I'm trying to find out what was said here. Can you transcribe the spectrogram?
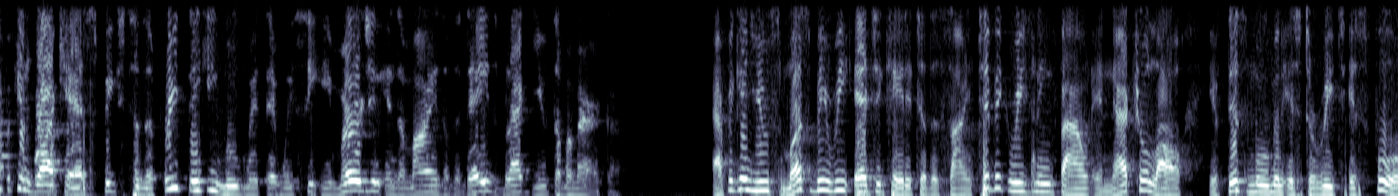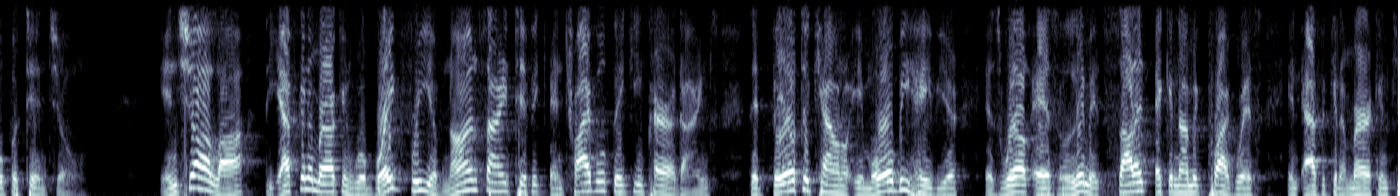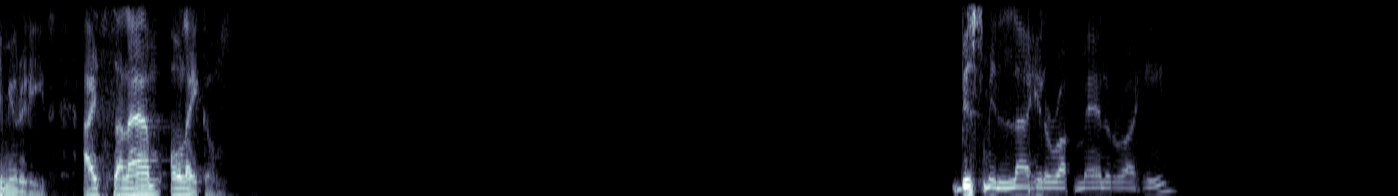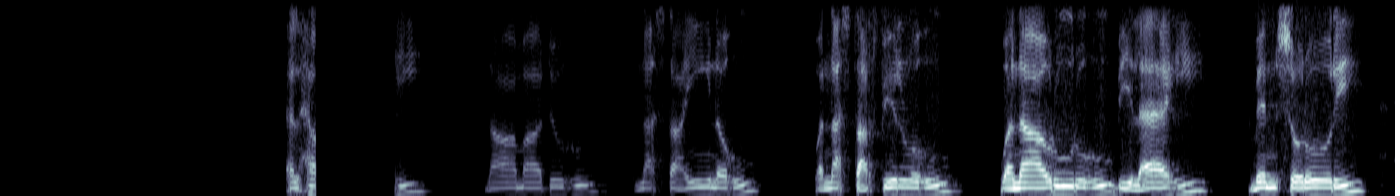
African broadcast speaks to the free thinking movement that we see emerging in the minds of today's black youth of America. African youths must be re educated to the scientific reasoning found in natural law if this movement is to reach its full potential. Inshallah, the African American will break free of non scientific and tribal thinking paradigms that fail to counter immoral behavior as well as limit solid economic progress in African American communities. السلام عليكم. بسم الله الرحمن الرحيم. الحمد نعمده نستعينه ونستغفره ونعروره بالله من شرور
